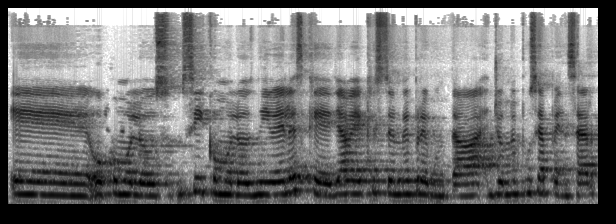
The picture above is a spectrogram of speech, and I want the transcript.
eh, o como los, sí, como los niveles que ella ve que usted me preguntaba, yo me puse a pensar,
